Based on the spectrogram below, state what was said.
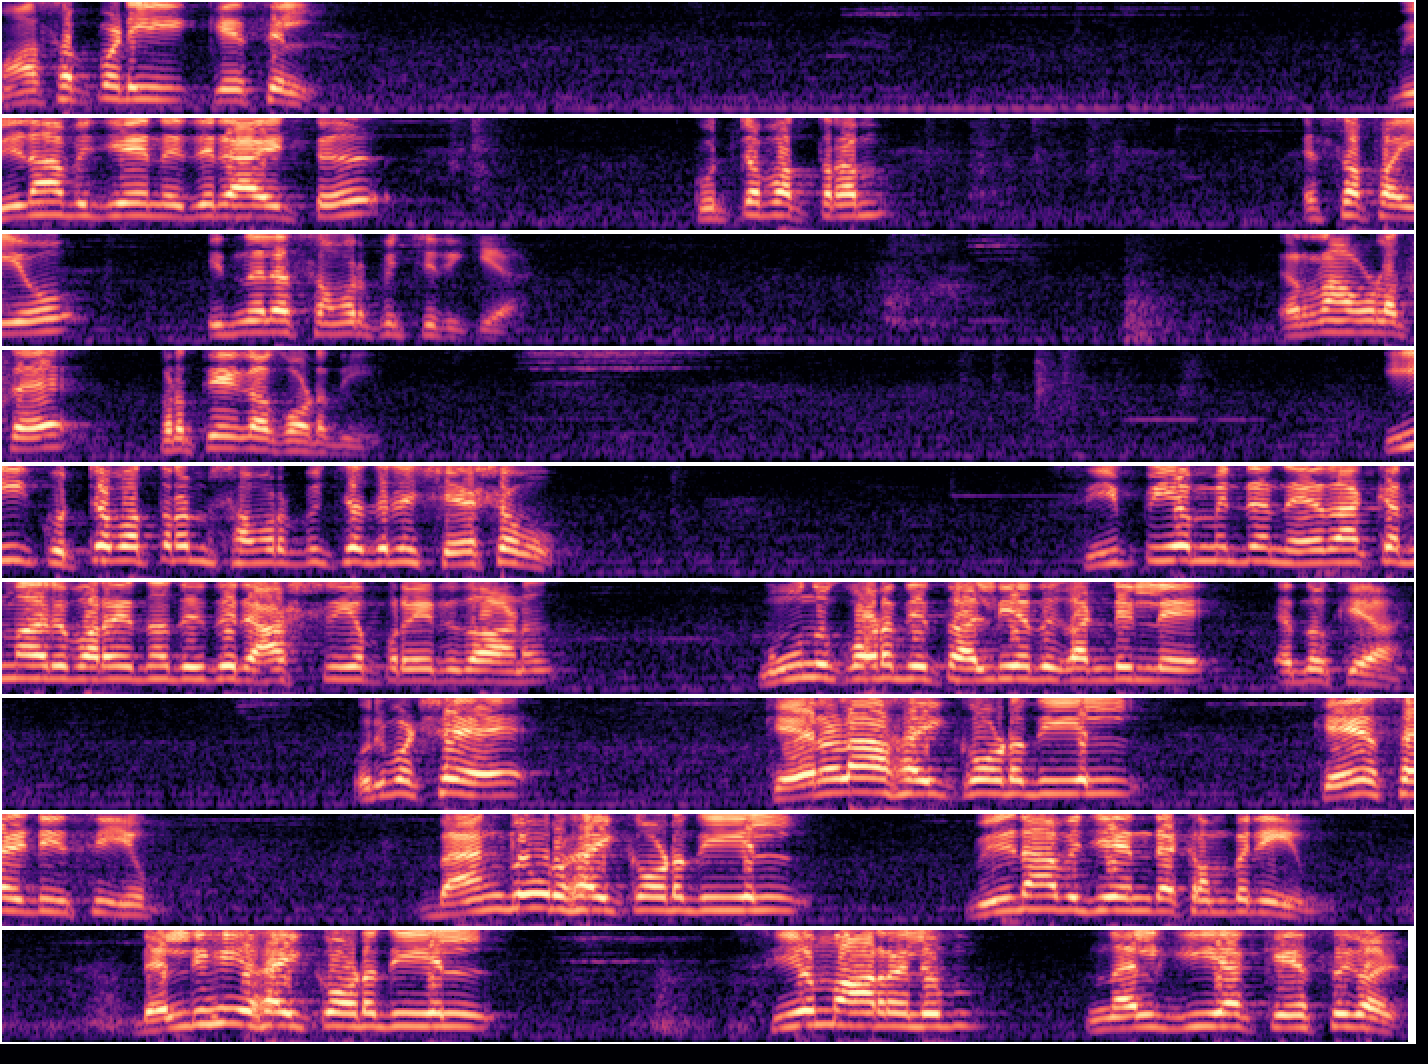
മാസപ്പടി കേസിൽ വീണ വിജയനെതിരായിട്ട് കുറ്റപത്രം എസ് എഫ് ഐ ഒ ഇന്നലെ സമർപ്പിച്ചിരിക്കുകയാണ്. എറണാകുളത്തെ പ്രത്യേക കോടതി. ഈ കുറ്റപത്രം സമർപ്പിച്ചതിന് ശേഷവും സി പി എമ്മിന്റെ നേതാക്കന്മാർ പറയുന്നത് ഇത് രാഷ്ട്രീയ പ്രേരിതമാണ്. മൂന്ന് കോടതി തള്ളിയത് കണ്ടില്ലേ എന്നൊക്കെയാണ്. ഒരുപക്ഷേ കേരള ഹൈക്കോടതിയിൽ കെ എസ് ഐ ഡി സിയും ബാംഗ്ലൂർ ഹൈക്കോടതിയിൽ വീണ വിജയന്റെ കമ്പനിയും ഡൽഹി ഹൈക്കോടതിയിൽ സി എം ആർ എല്ലും നൽകിയ കേസുകൾ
